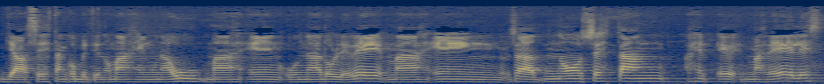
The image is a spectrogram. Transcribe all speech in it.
ya se están convirtiendo más en una U, más en una W, más en, o sea, no se están, eh, más de L's,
